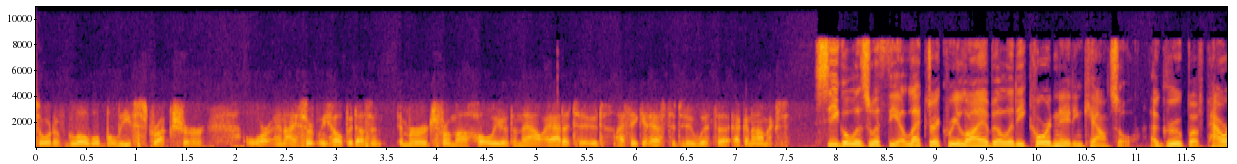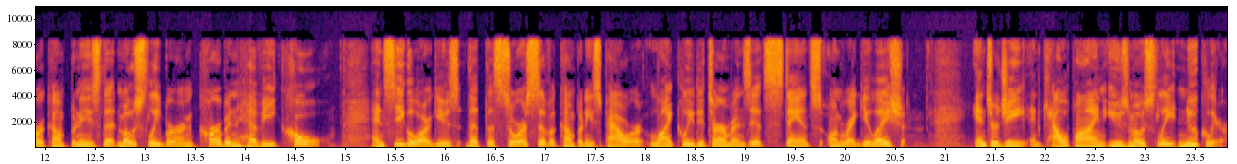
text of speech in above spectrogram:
sort of global belief structure or and I certainly hope it doesn't emerge from a holier than thou attitude. I think it has to do with uh, economics. Segal is with the Electric Reliability Coordinating Council, a group of power companies that mostly burn carbon heavy coal. And Segal argues that the source of a company's power likely determines its stance on regulation. Entergy and Calpine use mostly nuclear,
